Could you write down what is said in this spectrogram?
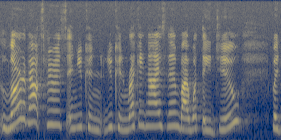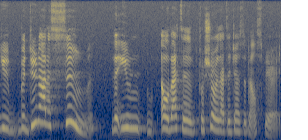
learn about spirits and you can you can recognize them by what they do, but you but do not assume that you oh that's a for sure that's a Jezebel spirit,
